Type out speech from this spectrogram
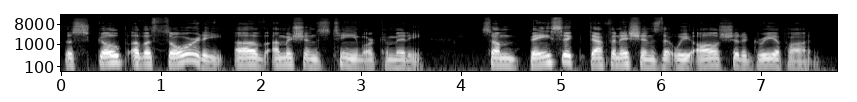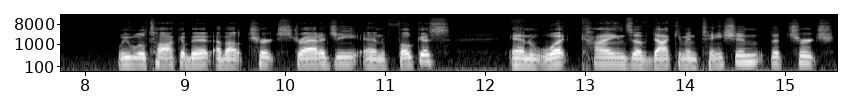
the scope of authority of a missions team or committee, some basic definitions that we all should agree upon. We will talk a bit about church strategy and focus and what kinds of documentation the church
